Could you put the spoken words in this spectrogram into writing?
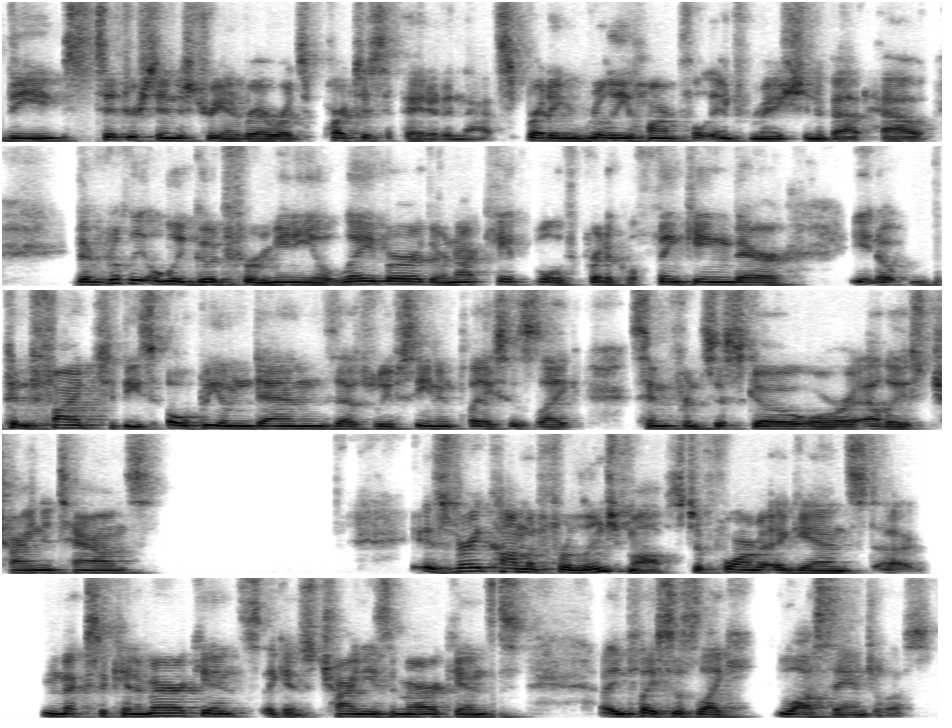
the, citrus industry and railroads participated in that, spreading really harmful information about how they're really only good for menial labor. They're not capable of critical thinking. They're, you know, confined to these opium dens, as we've seen in places like San Francisco or LA's Chinatowns. It's very common for lynch mobs to form against uh, Mexican Americans, against Chinese Americans in places like Los Angeles.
